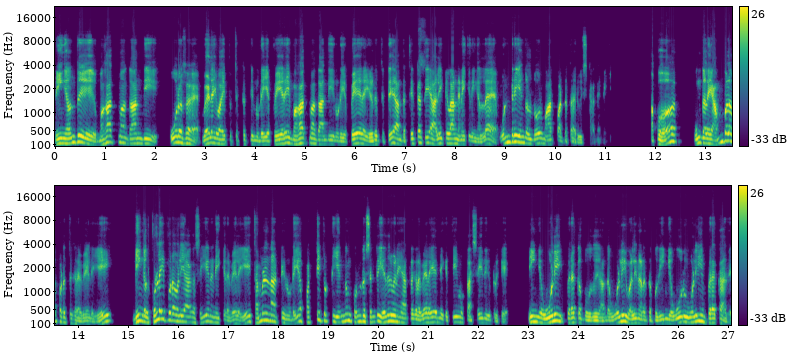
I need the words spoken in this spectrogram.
நீங்க வந்து மகாத்மா காந்தி ஊரக வேலைவாய்ப்பு திட்டத்தினுடைய பெயரை மகாத்மா காந்தியினுடைய பெயரை எடுத்துட்டு அந்த திட்டத்தையே அழிக்கலாம்னு நினைக்கிறீங்கல்ல ஒன்றியங்கள் தோறும் ஆர்ப்பாட்டத்தை அறிவிச்சிட்டாங்க இன்னைக்கு. அப்போ உங்களை அம்பலப்படுத்துகிற வேலையை நீங்கள் கொல்லைப்புற வழியாக செய்ய நினைக்கிற வேலையை தமிழ்நாட்டினுடைய பட்டி தொட்டி எங்கும் கொண்டு சென்று எதிர்வினையாற்றுகிற வேலையை இன்னைக்கு திமுக செய்துகிட்டு இருக்கு. நீங்க ஒளி பிறக்க போகுது. அந்த ஒளி வழி நடத்த போகுது. இங்க ஒரு ஒளியும் பிறக்காது.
